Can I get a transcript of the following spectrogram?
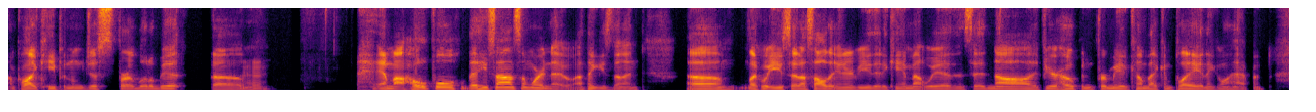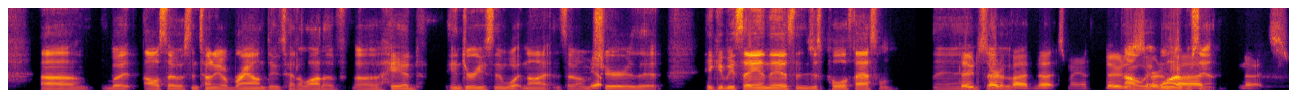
I'm probably keeping them just for a little bit. Um, Mhm. Am I hopeful that he signs somewhere? No, I think he's done. Um, like what you said, I saw the interview that he came out with and said, "Nah, if you're hoping for me to come back and play, it ain't gonna happen." Uh, but also, it's Antonio Brown. Dude's had a lot of uh, head injuries and whatnot, and so I'm Yep. sure that he could be saying this and just pull a fast one. And Dude, so- certified nuts, man. Dude, is Oh, certified one hundred percent, nuts.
